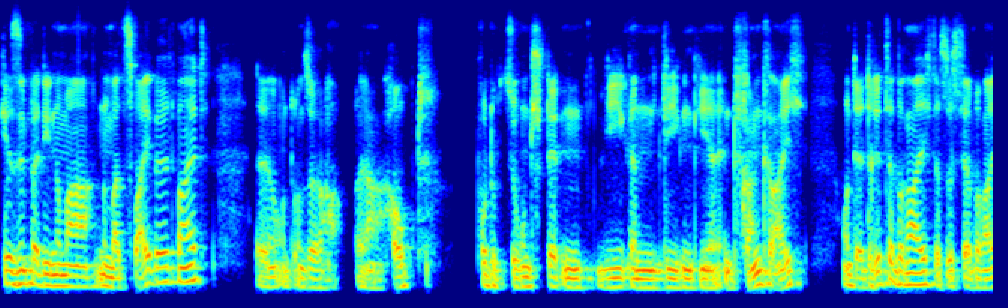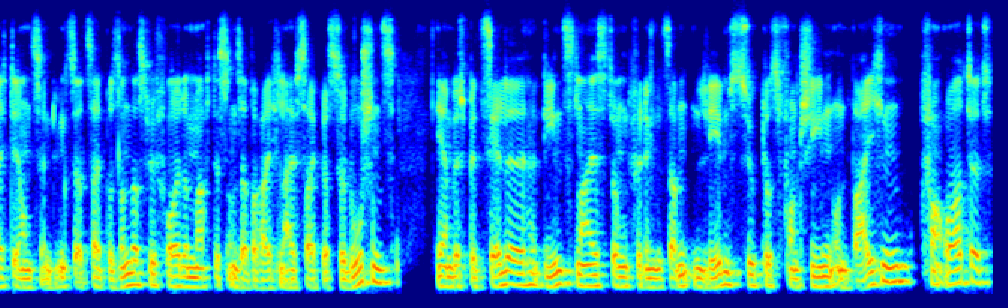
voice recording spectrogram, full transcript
Hier sind wir die Nummer, Nummer zwei weltweit äh, und unsere ja, Hauptproduktionsstätten liegen, liegen hier in Frankreich. Und der dritte Bereich, das ist der Bereich, der uns in jüngster Zeit besonders viel Freude macht, ist unser Bereich Lifecycle Solutions. Hier haben wir spezielle Dienstleistungen für den gesamten Lebenszyklus von Schienen und Weichen verortet.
